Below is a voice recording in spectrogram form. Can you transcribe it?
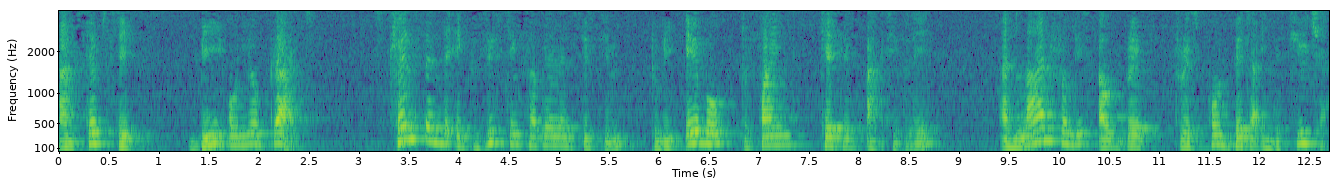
And step six, be on your guard. Strengthen the existing surveillance system to be able to find cases actively and learn from this outbreak to respond better in the future.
